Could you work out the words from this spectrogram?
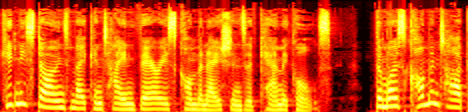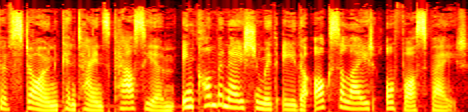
Kidney stones may contain various combinations of chemicals. The most common type of stone contains calcium in combination with either oxalate or phosphate.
